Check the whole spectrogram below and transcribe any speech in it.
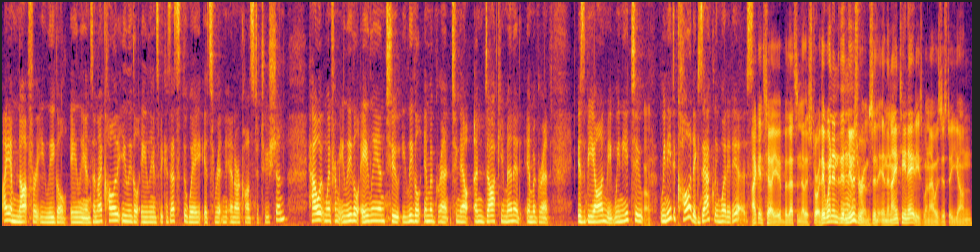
I am not for illegal aliens. And I call it illegal aliens because that's the way it's written in our Constitution. How it went from illegal alien to illegal immigrant to now undocumented immigrant is beyond me. We need to we need to call it exactly what it is. I can tell you, but that's another story. They went into the yeah. newsrooms in, in the 1980s when I was just a young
